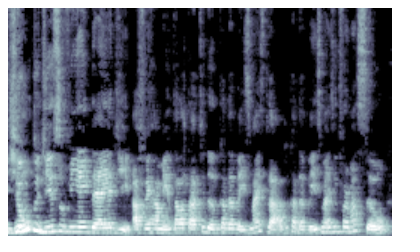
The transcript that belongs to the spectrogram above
junto disso vinha a ideia de a ferramenta ela tá te dando cada vez mais dado, cada vez mais informação,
